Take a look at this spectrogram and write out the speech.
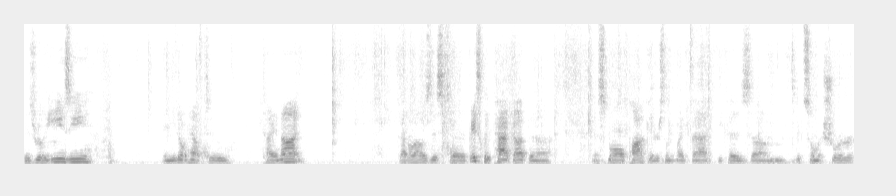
is really easy, and you don't have to tie a knot. That allows this to basically pack up in a, in a small pocket or something like that because um, it's so much shorter,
